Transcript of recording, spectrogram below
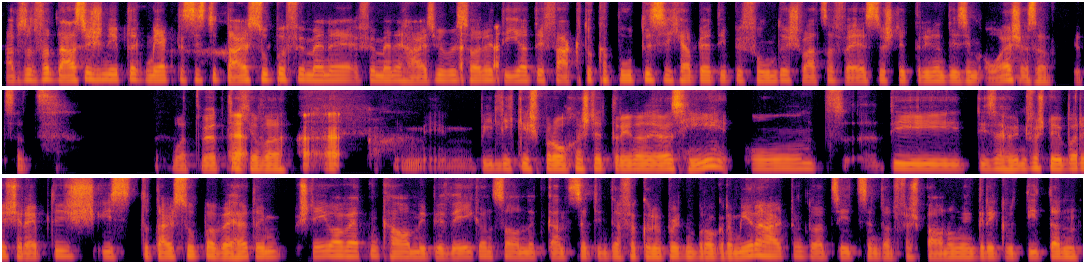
Absolut fantastisch. Und ich habe dann gemerkt, das ist total super für meine, für meine Halswirbelsäule, die ja de facto kaputt ist. Ich habe ja die Befunde schwarz auf weiß, da steht drinnen, die ist im Arsch. Also jetzt hat wortwörtlich, ja. aber bildlich gesprochen steht drinnen alles hin. Und die, dieser höhenverstellbare Schreibtisch ist total super, weil ich halt im Schnee arbeiten kann, mich bewege und so und nicht die ganze Zeit in der verkrüppelten Programmiererhaltung dort sitze und dann Verspannungen kriege, die dann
